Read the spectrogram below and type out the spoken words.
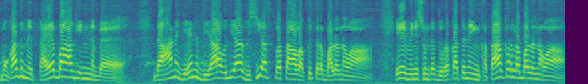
මොකද මේ පැය භාග ඉන්න බෑ. දාන ගේන දියාව දියා 28 වතාවක් විතර බලනවා. ඒ මිනිසුන්ට දුරකතනෙන් කතා කරලා බලනවා.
